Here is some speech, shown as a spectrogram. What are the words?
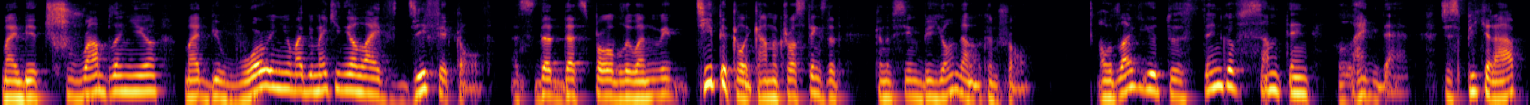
might be troubling you, might be worrying you, might be making your life difficult. That's that. That's probably when we typically come across things that kind of seem beyond our control. I would like you to think of something like that. Just pick it up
